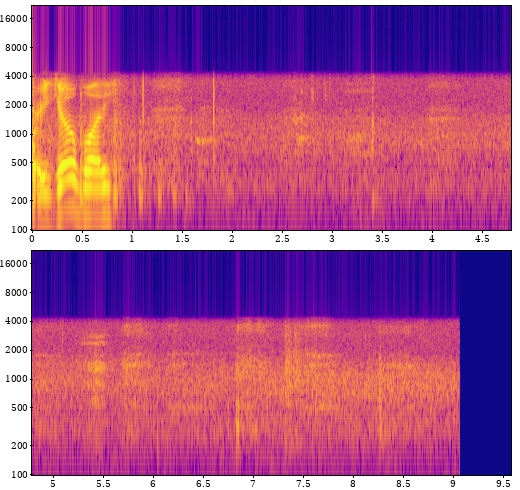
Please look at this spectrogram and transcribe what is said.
There you go, buddy.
